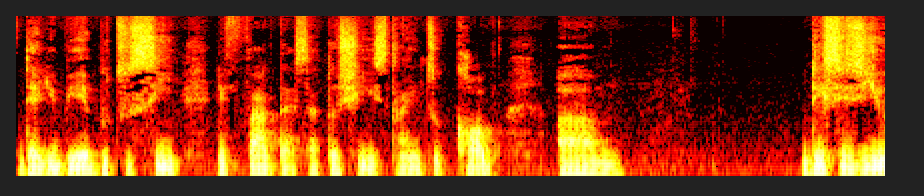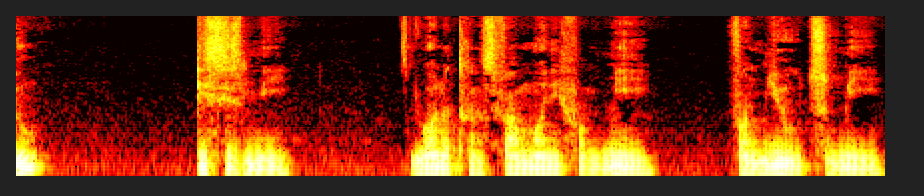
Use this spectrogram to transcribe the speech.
There you'll be able to see the fact that Satoshi is trying to curb, um, this is you. This is me. You want to transfer money from me from you to me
